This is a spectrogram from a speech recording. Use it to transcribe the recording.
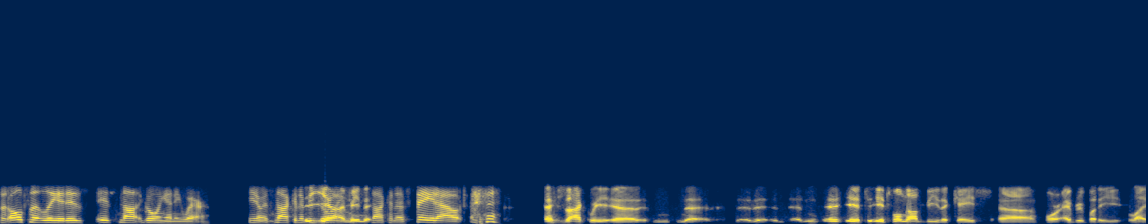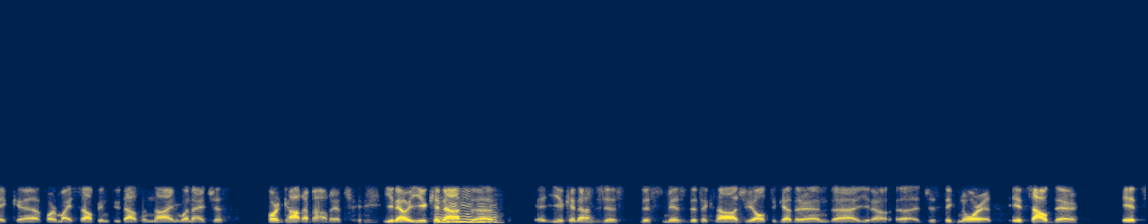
but ultimately it is it's not going anywhere. You know, it's not going to be yeah, I mean, it's not going to fade out. exactly. Uh, it it will not be the case uh, for everybody like uh, for myself in 2009 when I just forgot about it. You know, you cannot uh, you cannot just dismiss the technology altogether and uh, you know uh, just ignore it. It's out there. it's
